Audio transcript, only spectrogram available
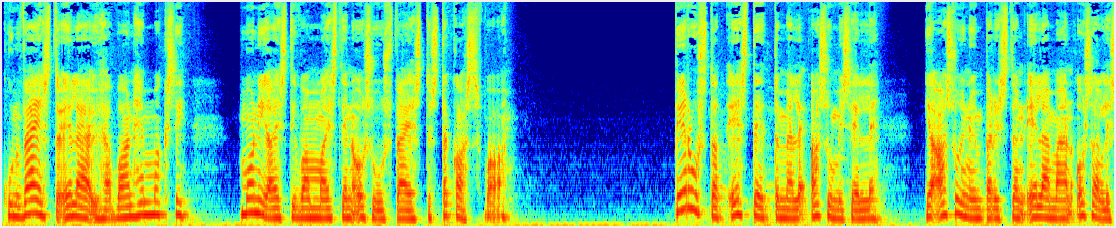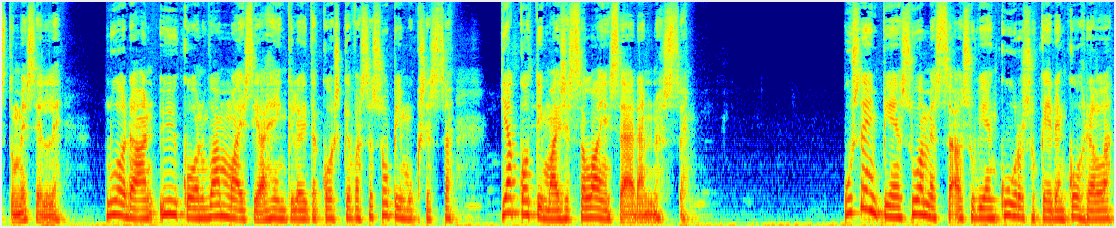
Kun väestö elää yhä vanhemmaksi, moniaistivammaisten osuus väestöstä kasvaa. Perustat esteettömälle asumiselle ja asuinympäristön elämään osallistumiselle luodaan YK on vammaisia henkilöitä koskevassa sopimuksessa ja kotimaisessa lainsäädännössä – Useimpien Suomessa asuvien kuurosokeiden kohdalla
